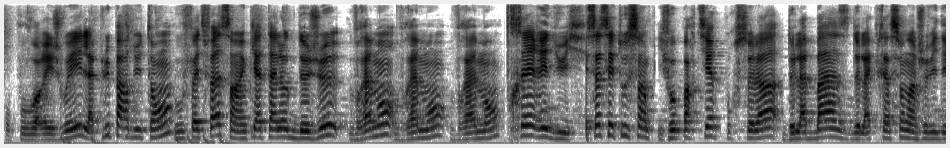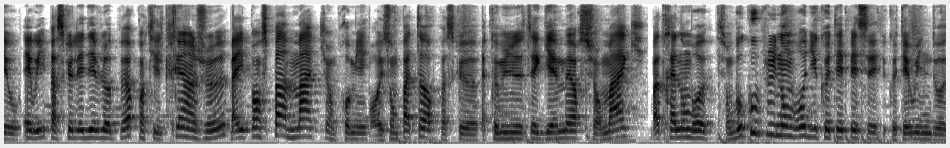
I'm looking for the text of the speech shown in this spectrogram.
pour pouvoir y jouer, la plupart du temps, vous faites face à un catalogue de jeux vraiment, vraiment, vraiment très réduit. Et ça c'est tout simple. Il faut partir pour cela de la base de la création d'un jeu vidéo. Et oui, parce que les développeurs, quand ils créent un jeu, bah ils pensent pas Mac en premier. Bon, ils ont pas tort, parce que la communauté gamer sur Mac, pas très nombreux. Ils sont beaucoup plus nombreux du côté PC, du côté Windows.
